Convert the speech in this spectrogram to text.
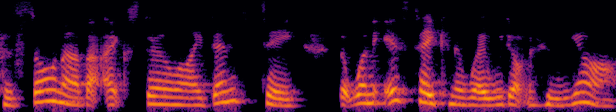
persona, that external identity, that when it is taken away, we don't know who we are.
